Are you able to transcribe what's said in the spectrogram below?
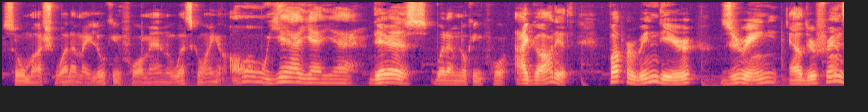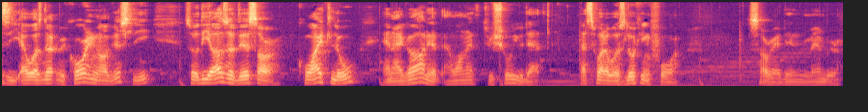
so much. What am I looking for, man? What's going on? Oh, yeah, yeah, yeah. There's what I'm looking for. I got it. Papa Reindeer during Elder Frenzy. I was not recording, obviously, so the odds of this are quite low, and I got it. I wanted to show you that. That's what I was looking for. Sorry, I didn't remember.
